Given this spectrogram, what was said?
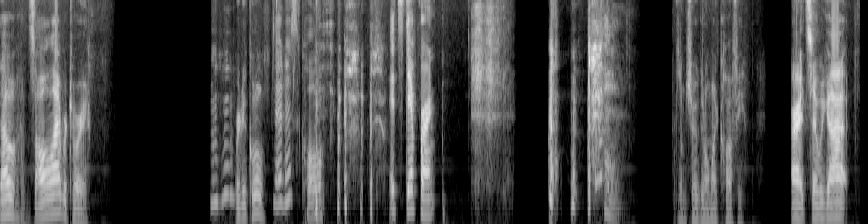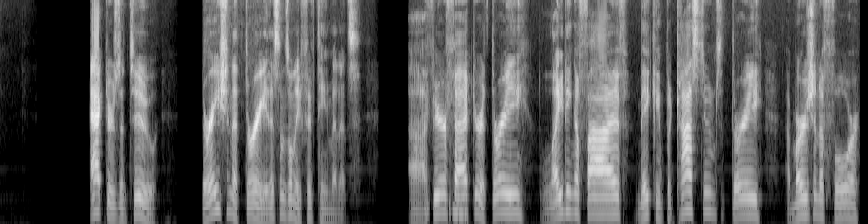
So it's all laboratory. hmm Pretty cool. It is cool. it's different. I'm choking on my coffee. All right, so we got actors at two, duration at three. This one's only 15 minutes. Uh, fear factor at three, lighting a five, making costumes at three, immersion of four,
